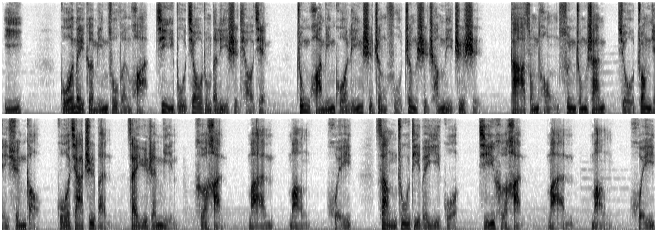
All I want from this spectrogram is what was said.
一、国内各民族文化进一步交融的历史条件。中华民国临时政府正式成立之时，大总统孙中山就庄严宣告：“国家之本在于人民，和汉、满、蒙、回、藏诸地为一国，即和汉、满、蒙、回。”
